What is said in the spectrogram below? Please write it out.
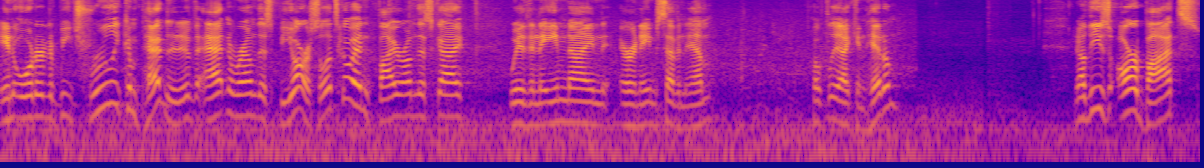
in order to be truly competitive at and around this BR. So let's go ahead and fire on this guy with an AIM-9 or an AIM-7M. Hopefully I can hit him. Now these are bots.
